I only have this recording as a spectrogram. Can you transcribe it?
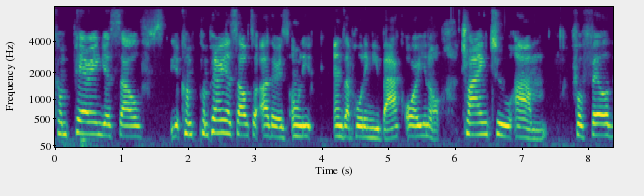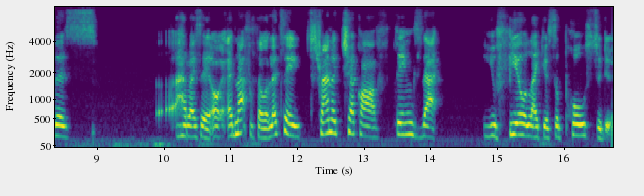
comparing yourself you com- comparing yourself to others only ends up holding you back or you know trying to um fulfill this uh, how do I say it? Or uh, not fulfill it. Let's say trying to check off things that you feel like you're supposed to do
